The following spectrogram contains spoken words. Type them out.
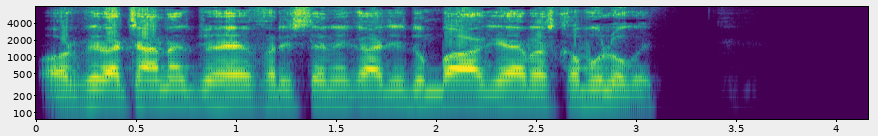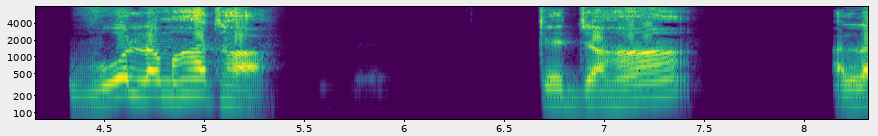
اور پھر اچانک جو ہے فرشتے نے کہا جی دمبا آ گیا بس قبول ہو گئی۔ وہ لمحہ تھا کہ جہاں اللہ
